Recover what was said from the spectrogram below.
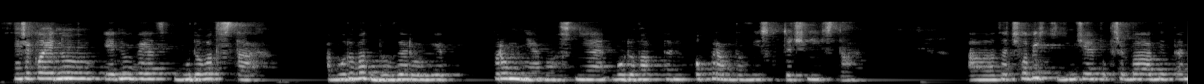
Jsem řekla jednu, jednu věc, budovat vztah. A budovat důvěru je pro mě vlastně budovat ten opravdový skutečný vztah. A začala bych tím, že je potřeba, aby ten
